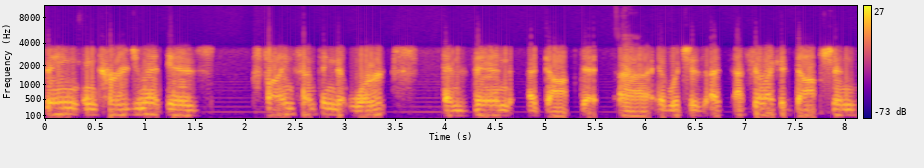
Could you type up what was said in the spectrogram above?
thing, encouragement, is find something that works and then adopt it, uh, which is, I, I feel like adoption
